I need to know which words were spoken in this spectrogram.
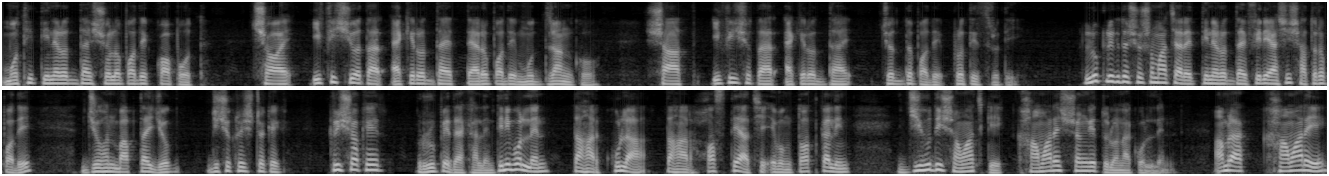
মথি তিনের অধ্যায় ষোলো পদে কপত, ছয়, ইফিসীয় তার একের অধ্যায় তেরো পদে মুদ্রাঙ্ক, সাত, ইফিসীয় তার একের অধ্যায় চোদ্দ পদে প্রতিশ্রুতি। লুকলিখিত সুষমাচারের তিনের অধ্যায় ফিরে আসি সতেরো পদে, যোহন বাপ্তাই যোগ যীশুখ্রিস্টকে কৃষকের রূপে দেখালেন। তিনি বললেন, তাহার কুলা তাহার হস্তে আছে এবং তৎকালীন জিহুদি সমাজকে খামারের সঙ্গে তুলনা করলেন। আমরা খামারে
